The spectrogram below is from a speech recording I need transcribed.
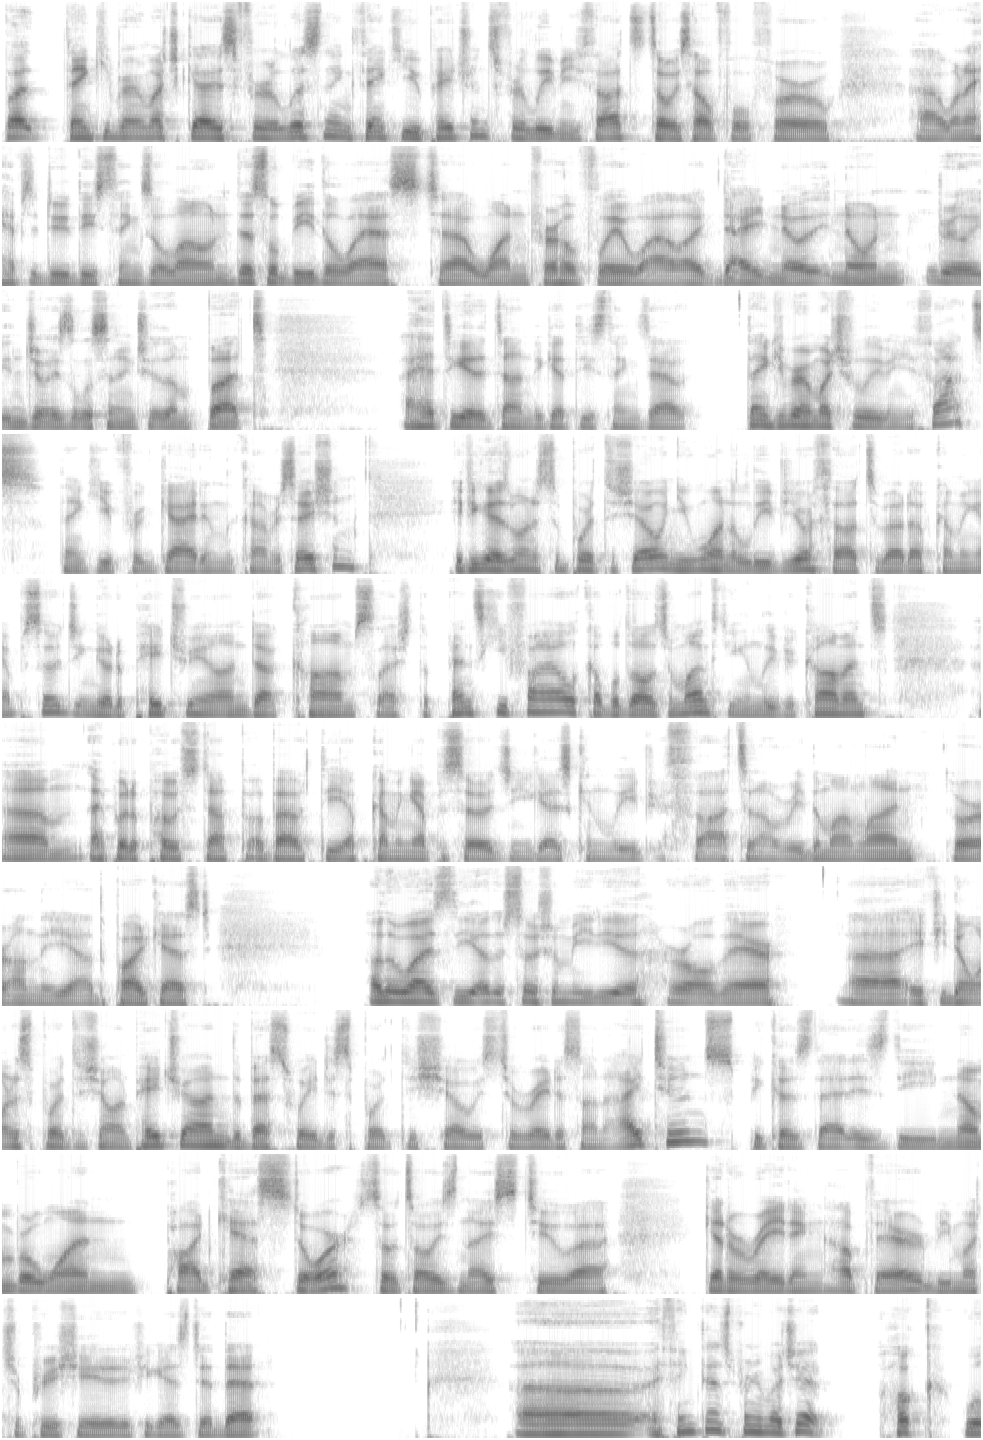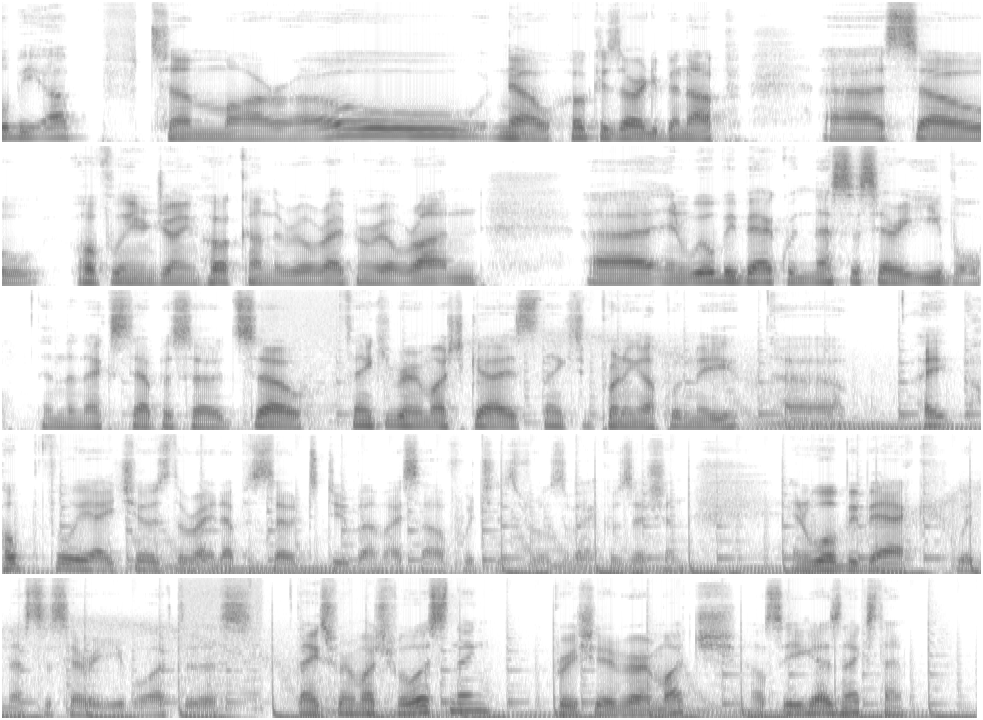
But thank you very much, guys, for listening. Thank you, patrons, for leaving your thoughts. It's always helpful for uh, when I have to do these things alone. This will be the last uh, one for hopefully a while. I, I know that no one really enjoys listening to them, but I had to get it done to get these things out. Thank you very much for leaving your thoughts. Thank you for guiding the conversation. If you guys want to support the show and you want to leave your thoughts about upcoming episodes, you can go to patreon.com slash the Pensky file, a couple dollars a month. You can leave your comments. Um, I put a post up about the upcoming episodes and you guys can leave your thoughts and I'll read them online or on the, uh, the podcast. Otherwise, the other social media are all there. Uh, if you don't want to support the show on Patreon, the best way to support the show is to rate us on iTunes because that is the number one podcast store. So it's always nice to uh, get a rating up there. It'd be much appreciated if you guys did that. Uh, I think that's pretty much it. Hook will be up tomorrow. No, Hook has already been up. Uh, so hopefully you're enjoying Hook on the Real Ripe and Real Rotten. Uh, and we'll be back with Necessary Evil in the next episode. So thank you very much, guys. Thanks for putting up with me. Uh, I hopefully I chose the right episode to do by myself, which is Rules of Acquisition. And we'll be back with Necessary Evil after this. Thanks very much for listening. Appreciate it very much. I'll see you guys next time.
